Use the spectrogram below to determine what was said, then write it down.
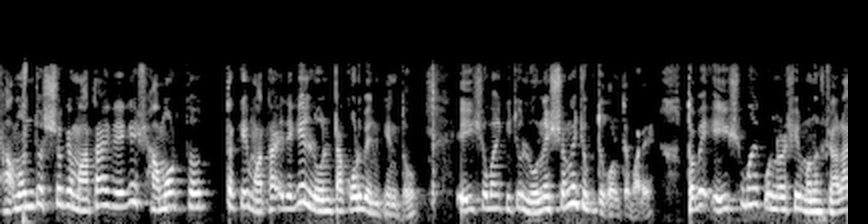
সামঞ্জস্যকে মাথায় রেখে, সামর্থ্যটাকে মাথায় রেখে লোনটা করবেন কিন্তু। এই সময় কিছু লোনের সঙ্গে যুক্ত করতে পারে। তবে এই সময় কোন রাশির মানুষ যারা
